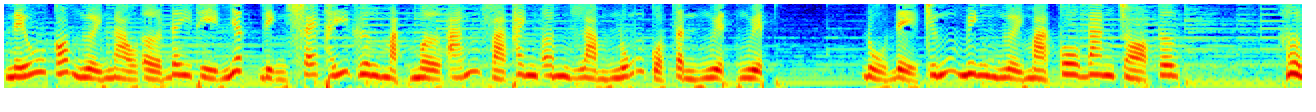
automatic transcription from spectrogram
Nếu có người nào ở đây thì nhất định sẽ thấy gương mặt mờ ám và thanh âm làm nũng của Tần Nguyệt Nguyệt. Đủ để chứng minh người mà cô đang trò cơ. Hừ.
